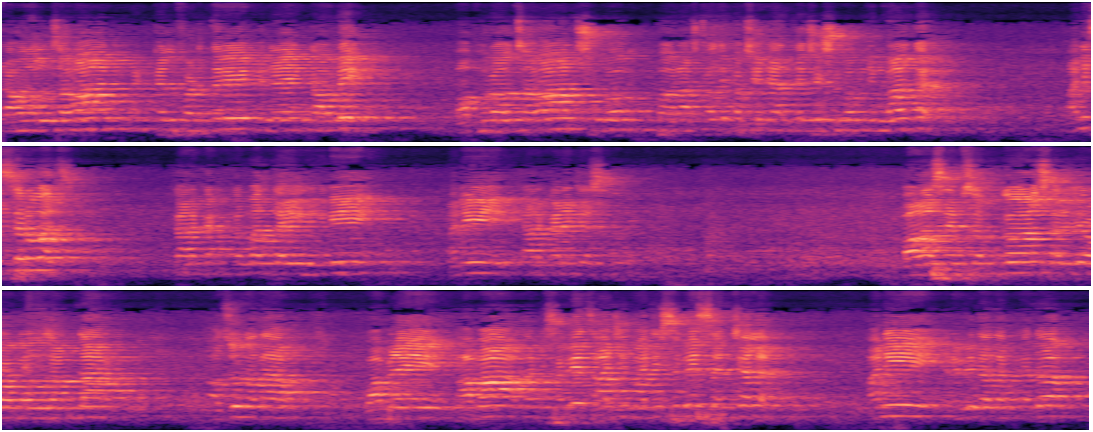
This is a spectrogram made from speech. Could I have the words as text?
राहुल चव्हाण विठ्ठल फडतरे विनायक गावडे बापूराव चव्हाण शुभम राष्ट्रवादी पक्षाचे अध्यक्ष शुभम निंबाळकर आणि सर्वच कारखान कमलताई हिंगे आणि कारखान्याचे बाळासाहेब सपकर सर्जेराव भाऊ आमदार अजून आता वाबळे आबा आणि सगळेच आजी माझे सगळे संचालक आणि रविदादा कदम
